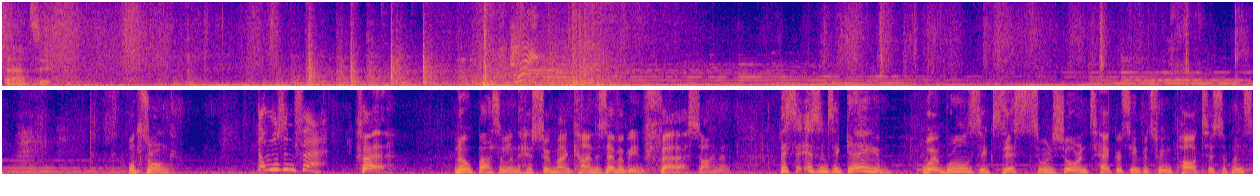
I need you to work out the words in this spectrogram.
That's it. What's wrong? That wasn't fair. Fair? No battle in the history of mankind has ever been fair, Simon. This isn't a game where rules exist to ensure integrity between participants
